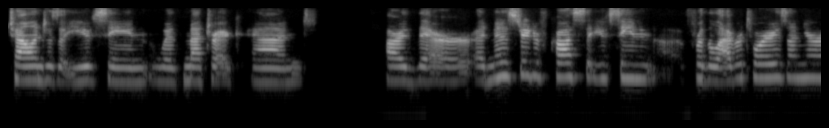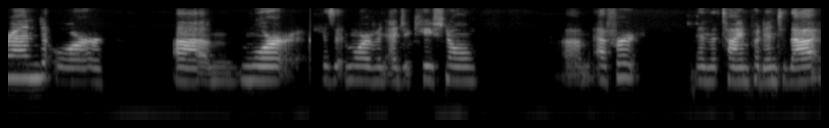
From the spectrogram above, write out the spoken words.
challenges that you've seen with Metrc and are there administrative costs that you've seen for the laboratories on your end or um, more, is it more of an educational um, effort and the time put into that?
